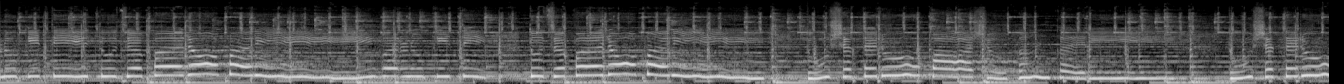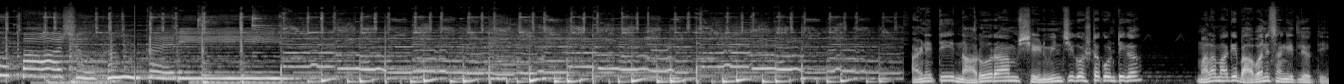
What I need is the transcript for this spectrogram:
वर्णू किती तुझ परोपरी वर्णू किती तुझ परोपरी तू शतरूपा शुभंकरी तू शतरूपा शुभंकरी आणि ती नारोराम शेणवींची गोष्ट कोणती ग? मला मागे बाबांनी सांगितली होती.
